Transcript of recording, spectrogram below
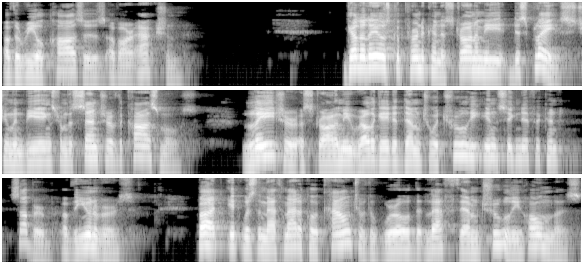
of the real causes of our action. Galileo's Copernican astronomy displaced human beings from the center of the cosmos. Later astronomy relegated them to a truly insignificant suburb of the universe. But it was the mathematical account of the world that left them truly homeless,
